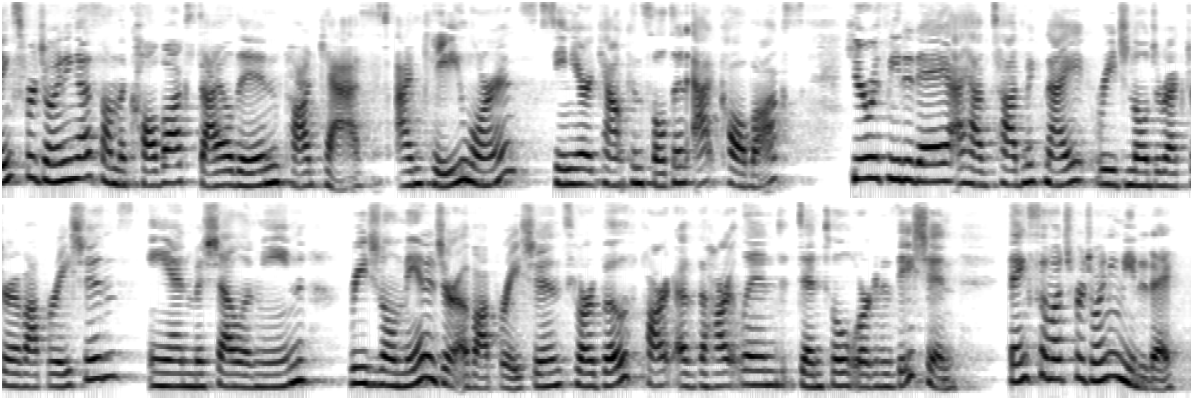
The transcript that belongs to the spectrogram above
Thanks for joining us on the Callbox Dialed In podcast. I'm Katie Lawrence, Senior Account Consultant at Callbox. Here with me today, I have Todd McKnight, Regional Director of Operations, and Michelle Amin, Regional Manager of Operations, who are both part of the Heartland Dental Organization. Thanks so much for joining me today.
